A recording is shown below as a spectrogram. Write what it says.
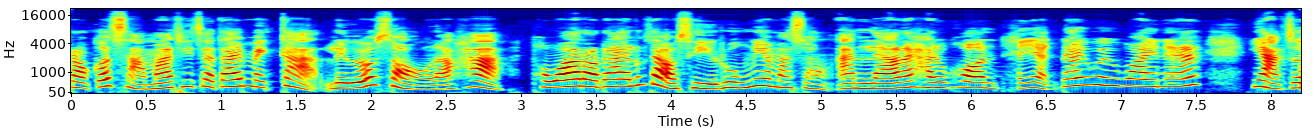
เราก็สามารถที่จะได้เมกะเลเวล2แล้วค่ะเพราะว่าเราได้ลูกเต่าสีรุ้งเนี่ยมา 2 อันแล้วนะคะ ทุกคนอยากได้ไวๆนะ อยากจะ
